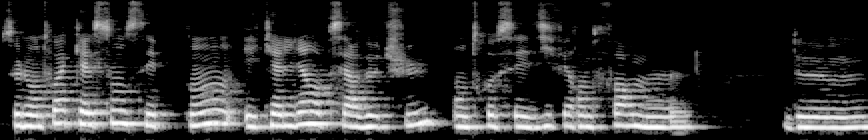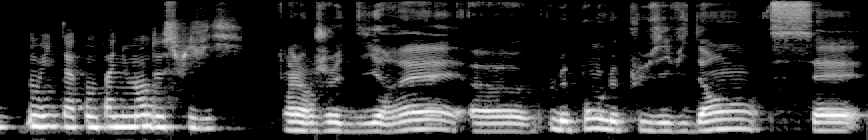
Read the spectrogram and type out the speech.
Selon toi, quels sont ces ponts et quels liens observes-tu entre ces différentes formes de, oui, d'accompagnement, de suivi? Alors je dirais, le pont le plus évident, c'est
